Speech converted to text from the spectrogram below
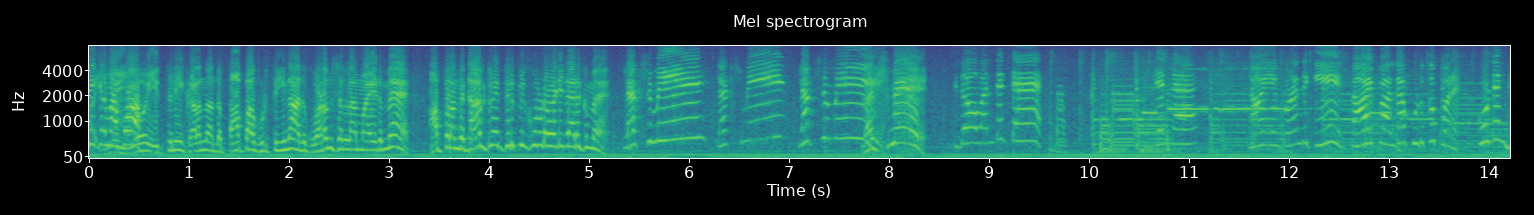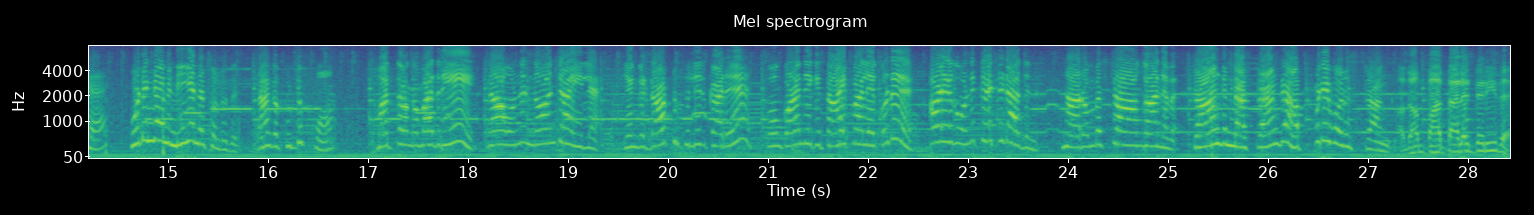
சீக்கிரமா போ. ஐயோ இத்தனையும் கலந்து அந்த பாப்பா கொடுத்தீங்கன்னா அதுக்கு உடம்பு சரியில்லாம ஆயிடுமே. அப்புறம் அந்த டாக்டரை திருப்பி கூப்பிட வேண்டியதா இருக்குமே. லக்ஷ்மி லக்ஷ்மி லக்ஷ்மி. லட்சுமி இதோ வந்துட்டேன். என்ன? நான் என் குழந்தைக்கு தாய்ப்பால் தான் கொடுக்க போறேன். கொடுங்க. குடுங்கன்னு நீ என்ன சொல்றது? நாங்க குடுப்போம். மத்தவங்க மாதிரி நான் ஒண்ணு நோஞ்சா இல்ல. எங்க டாக்டர் சொல்லிருக்காரு உன் குழந்தைக்கு தாய்ப்பாலே கொடு அழகு ஒண்ணு கெட்டுடாதுன்னு. நான் ரொம்ப ஸ்ட்ராங்கானவ ஸ்ட்ராங்குன்னா ஸ்ட்ராங் அப்படி ஒரு ஸ்ட்ராங் அதான் பார்த்தாலே தெரியுது.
